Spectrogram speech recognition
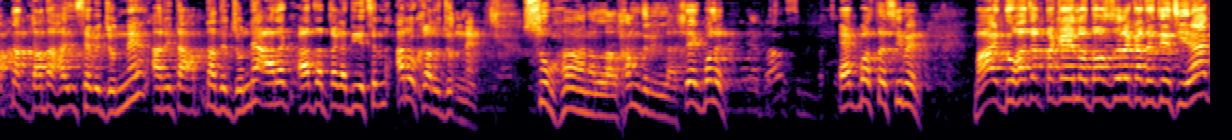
আপনার দাদা হাজি সাহেবের জন্যে আর এটা আপনাদের জন্য আর এক হাজার টাকা দিয়েছিলেন আরও কারোর জন্যে। সুহান আল্লাহ আলহামদুলিল্লাহ শেখ বলেন। এক বস্তা সিমেন্ট ভাই দু হাজার টাকা এলো দশ জনের কাছে চেয়েছি। এক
